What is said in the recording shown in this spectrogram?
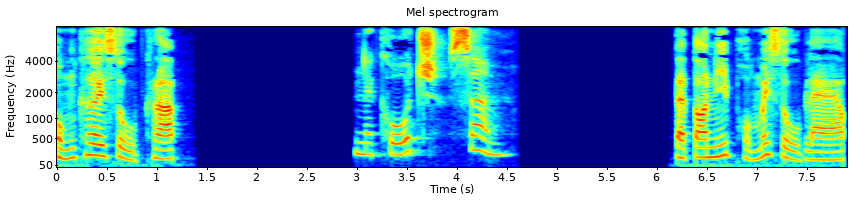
ผมเคยสูบครับ nekoč sem แต่ตอนนี้ผมไม่สูบแล้ว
